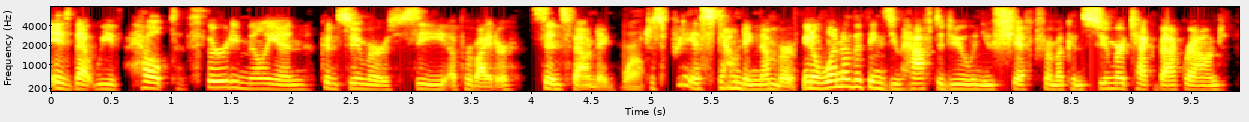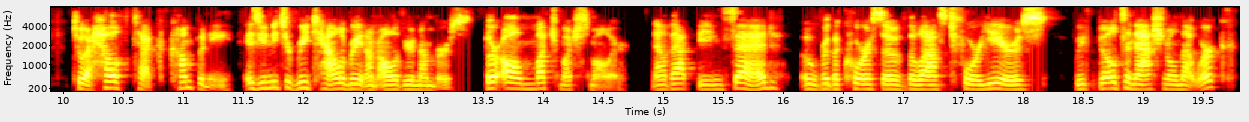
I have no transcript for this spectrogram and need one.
is that we've helped 30 million consumers see a provider since founding, wow. which is a pretty astounding number. You know, one of the things you have to do when you shift from a consumer tech background to a health tech company is you need to recalibrate on all of your numbers. They're all much, much smaller. Now, that being said, over the course of the last four years, we've built a national network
